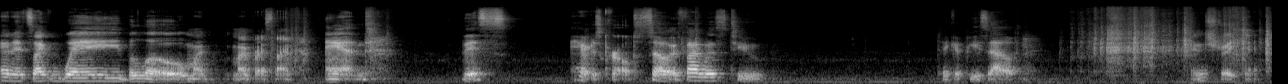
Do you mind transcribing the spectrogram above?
and it's like way below my my breast line and this hair is curled. So if I was to take a piece out and straighten it.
